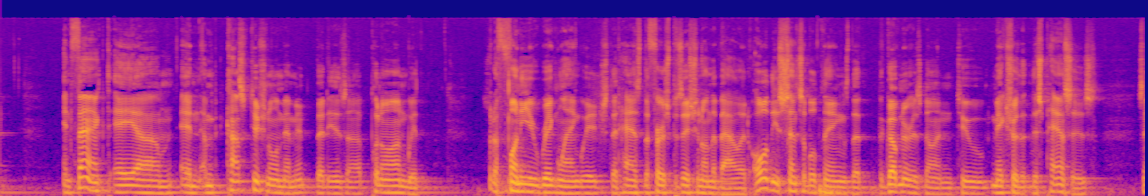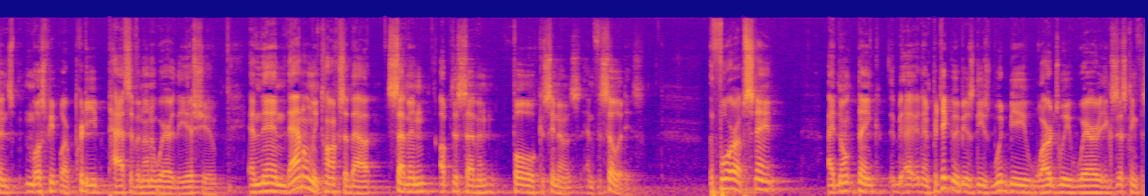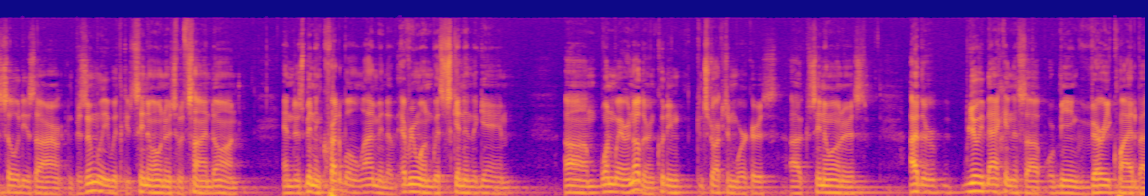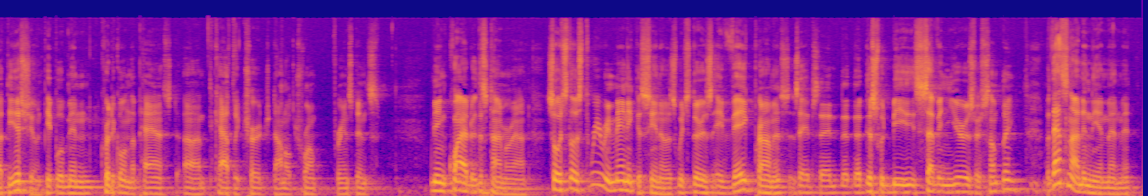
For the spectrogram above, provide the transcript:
in fact, a, um, an, a constitutional amendment that is uh, put on with sort of funny rig language that has the first position on the ballot, all of these sensible things that the governor has done to make sure that this passes, since most people are pretty passive and unaware of the issue. And then that only talks about seven, up to seven full casinos and facilities. The four upstate, I don't think, and particularly because these would be largely where existing facilities are, and presumably with casino owners who have signed on, and there's been incredible alignment of everyone with skin in the game, um, one way or another, including construction workers, uh, casino owners, either really backing this up or being very quiet about the issue. And people have been critical in the past, uh, the Catholic Church, Donald Trump, for instance, being quieter this time around. So it's those three remaining casinos, which there's a vague promise, as Abe said, that, that this would be seven years or something. But that's not in the amendment,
